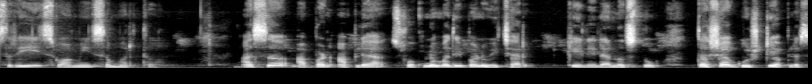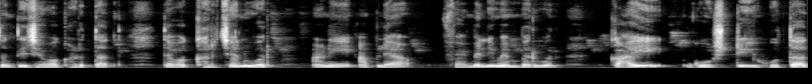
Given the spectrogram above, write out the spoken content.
श्री स्वामी समर्थ. असं आपण आपल्या स्वप्नामध्ये पण विचार केलेला नसतो. तशा गोष्टी आपल्या संगती जेव्हा घडतात तेव्हा घरच्यांवर आणि आपल्या फॅमिली मेंबरवर काय गोष्टी होतात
